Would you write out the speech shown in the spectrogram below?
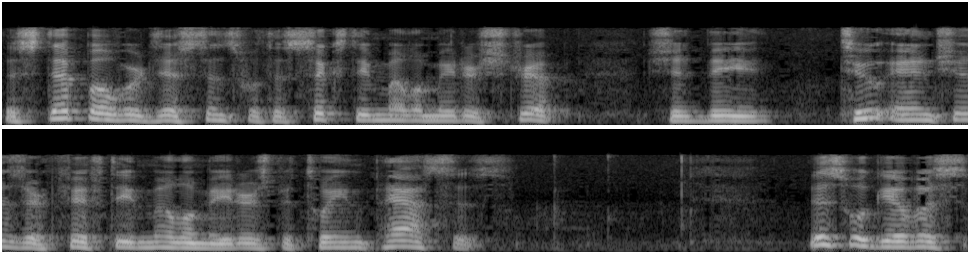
The step over distance with a 60 millimeter strip should be 2 inches or 50 millimeters between passes. This will give us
